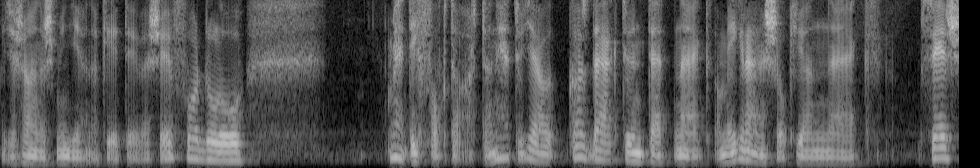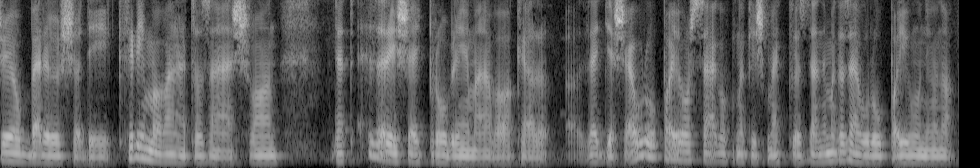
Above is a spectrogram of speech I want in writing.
ugye sajnos mindjárt a két éves évforduló, meddig fog tartani? Hát ugye a gazdák tüntetnek, a migránsok jönnek, szélső jobb erősödik, klímaváltozás van, tehát ezzel is egy problémával kell az egyes európai országoknak is megközdeni, meg az Európai Uniónak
